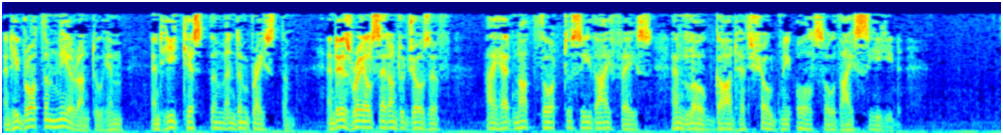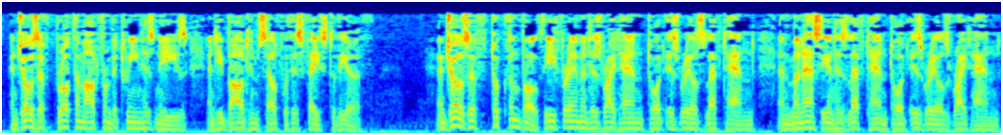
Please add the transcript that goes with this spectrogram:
And he brought them near unto him, and he kissed them and embraced them. And Israel said unto Joseph, I had not thought to see thy face, and lo, God hath showed me also thy seed. And Joseph brought them out from between his knees, and he bowed himself with his face to the earth. And Joseph took them both, Ephraim in his right hand toward Israel's left hand, and Manasseh in his left hand toward Israel's right hand,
